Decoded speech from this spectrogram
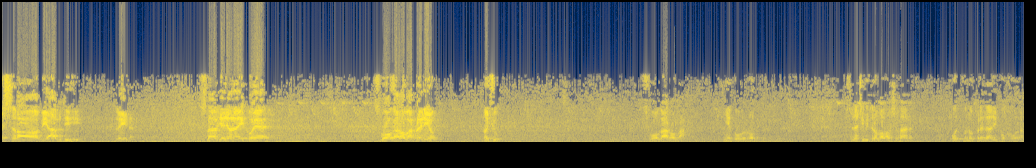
asra bi abdihi lejla. Slavljen je onaj koje svoga roba prenio noću. Svoga roba. Njegov rob. Što znači biti roba Allah subhana potpuno predan i pokoran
